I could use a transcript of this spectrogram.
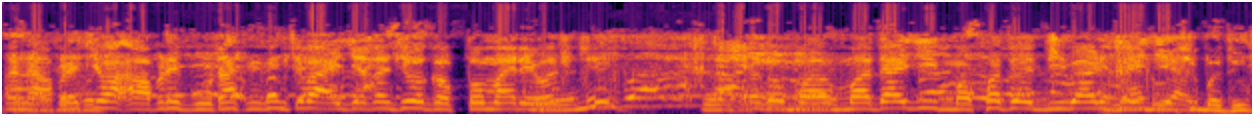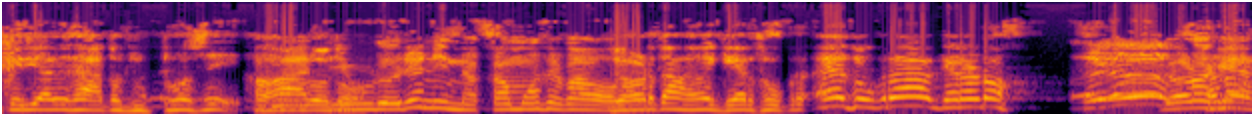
અને આપણે કેવા આપણે ગોટા ખેકીને કેવા આઈ જતા કેવા ગપ્પો મારે આપણે તો મ- મજાજી મફત દિવાળી થઈ ગયા. બધું કરી આવે છે આ તો જુઠ્ઠો છે હા દીવડો છે ને નકામો છે ભાવ દોડતા હવે ઘેર છોકરા એ છોકરા ઘેર દોડો ઘેર.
